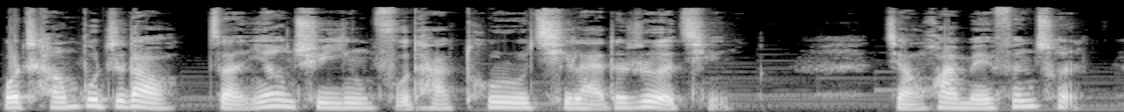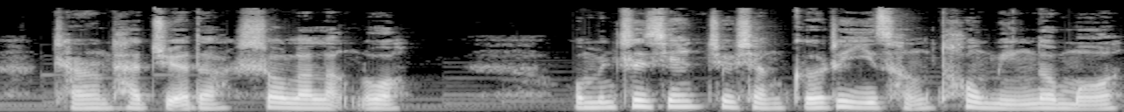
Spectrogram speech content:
我常不知道怎样去应付他突如其来的热情，讲话没分寸，常让他觉得受了冷落。我们之间就像隔着一层透明的膜，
